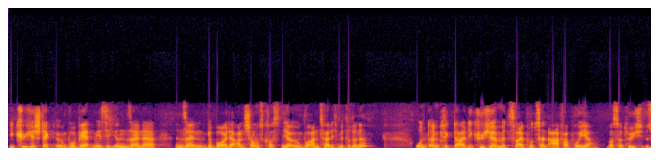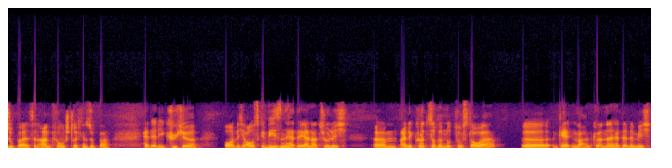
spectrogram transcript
die Küche steckt irgendwo wertmäßig in, seiner, in seinen Gebäudeanschauungskosten ja irgendwo anteilig mit drinne. Und dann kriegt er halt die Küche mit 2% AFA pro Jahr, was natürlich super ist, in Anführungsstrichen super. Hätte er die Küche ordentlich ausgewiesen, hätte er natürlich ähm, eine kürzere Nutzungsdauer äh, geltend machen können. Dann hätte er nämlich,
